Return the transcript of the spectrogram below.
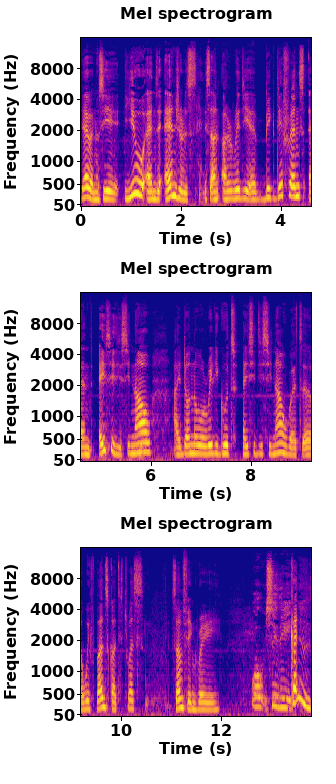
yeah, when you see you and the angels, it's an, already a big difference. And ACDC now, I don't know really good ACDC now, but uh, with Bon Scott, it was something really. Well, see the Can you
